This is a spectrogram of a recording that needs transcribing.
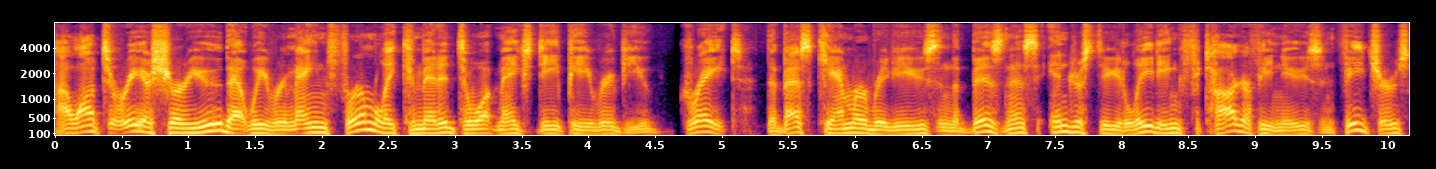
I want to reassure you that we remain firmly committed to what makes DP Review great the best camera reviews in the business, industry leading photography news and features,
